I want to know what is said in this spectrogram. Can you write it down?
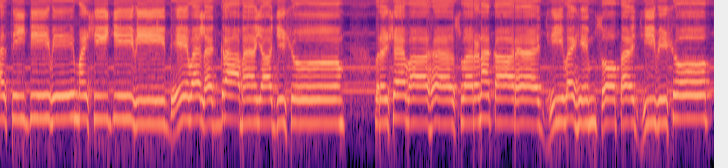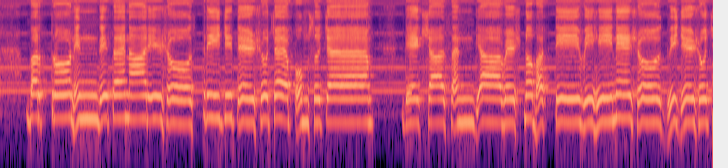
असि जीवी मषि जीवी देवलग्रामयाजिषु। वृषवाह स्वर्णकार जीवहिंसोपजीविषु। भर्तृनिन्दितनारीषु स्त्रीजितेषु च पुंसु च। दीक्षा सन्ध्या विष्णुभक्तिविहीनेषु द्विजेषु च।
